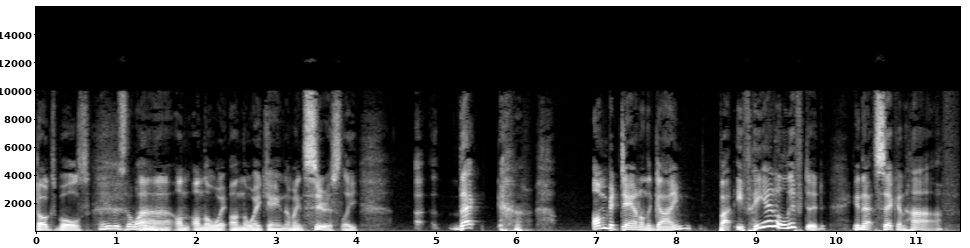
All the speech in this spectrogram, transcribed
dog's balls. He was the one. uh, on on the on the weekend. I mean, seriously, uh, that I'm a bit down on the game, but if he had a lifted in that second half,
